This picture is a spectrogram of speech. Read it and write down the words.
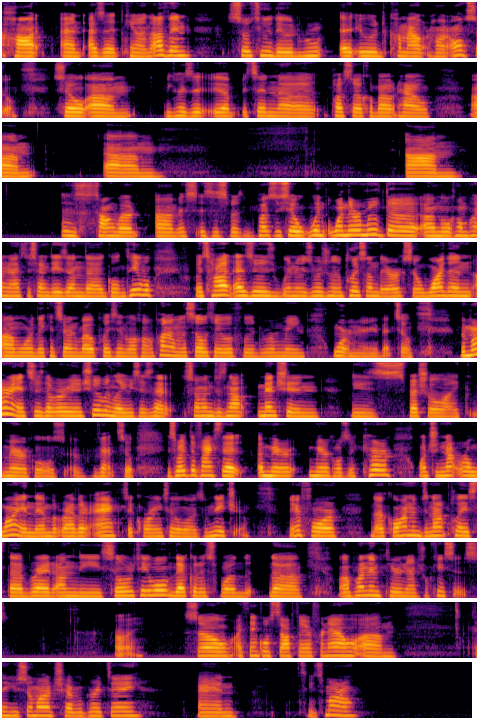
hot and as it came out of the oven so too they would uh, it would come out hot also. So um because it it's in uh pasuk about how um um um is song about um is is this pasuk so when when they removed the um the component after seven days on the golden table it was hot as it was when it was originally placed on there so why then um were they concerned about placing the component on the silver table if it would remain warm in any event? So the Mara answers that Rabbi Shulman Levi says that someone does not mention these special like miracles of events. So, despite the fact that mir- miracles occur, one should not rely on them, but rather act according to the laws of nature. Therefore, the Kohanim did not place the bread on the silver table that could have spoiled the upon him through natural cases. Alright, so I think we'll stop there for now. Um, thank you so much. Have a great day, and see you tomorrow.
